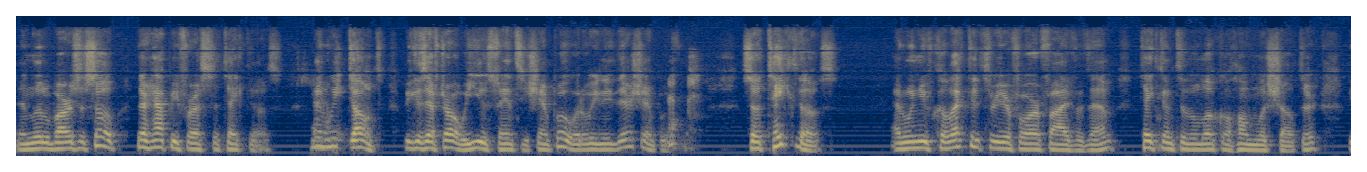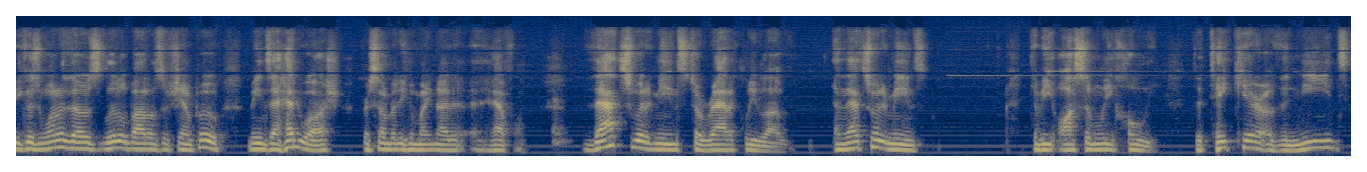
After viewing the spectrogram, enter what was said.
and little bars of soap, they're happy for us to take those. And we don't, because after all, we use fancy shampoo. What do we need their shampoo for? So take those. And when you've collected three or four or five of them, take them to the local homeless shelter because one of those little bottles of shampoo means a head wash for somebody who might not have one. That's what it means to radically love. And that's what it means to be awesomely holy, to take care of the needs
